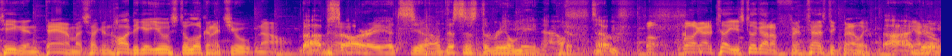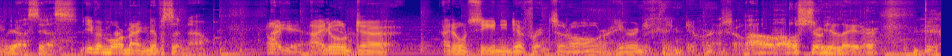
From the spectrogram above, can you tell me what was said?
Tegan, damn, it's fucking hard to get used to looking at you now. I'm sorry. It's you know this is the real me now. So Well, well, I got to tell you, you still got a fantastic belly. I You do. know. Yes, yes. Even more magnificent now. Oh yeah. I oh, don't. Uh, I don't see any difference at all, or hear anything different. So I'll, I'll show you later. Big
